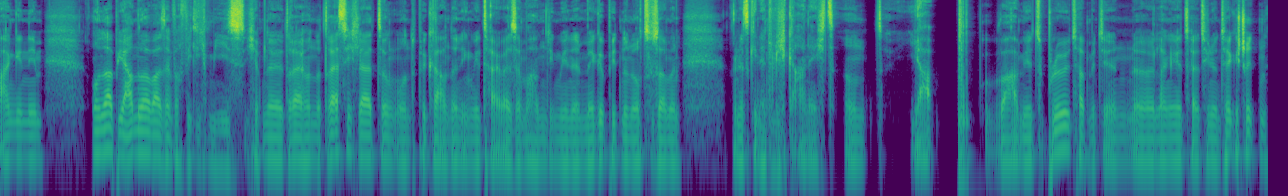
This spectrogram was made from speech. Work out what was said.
angenehm. Und ab Januar war es einfach wirklich mies. Ich habe eine 330 Leitung und bekam dann irgendwie teilweise am Abend irgendwie einen Megabit nur noch zusammen. Und das geht natürlich gar nicht. Und ja, war mir zu blöd, habe mit denen äh, lange Zeit hin und her gestritten,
